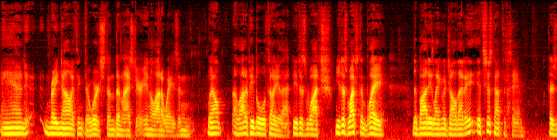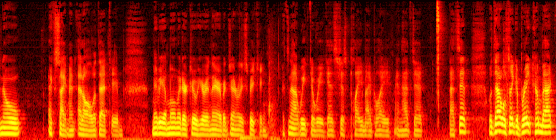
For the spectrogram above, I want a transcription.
And right now, I think they're worse than, than last year in a lot of ways. And well, a lot of people will tell you that. You just watch you just watch them play, the body language, all that. It, it's just not the same. There's no excitement at all with that team maybe a moment or two here and there, but generally speaking, it's not week to week. It's just play by play, and that's it. That's it. With that, we'll take a break, come back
